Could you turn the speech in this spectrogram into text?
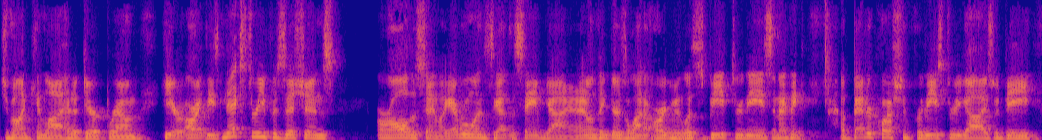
Javon Kinlaw had a Derrick Brown here. All right, these next three positions are all the same. Like everyone's got the same guy. And I don't think there's a lot of argument. Let's speed through these. And I think a better question for these three guys would be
